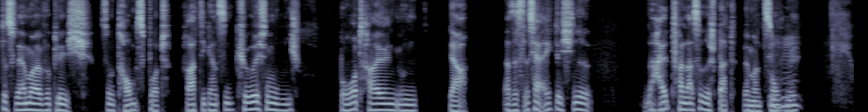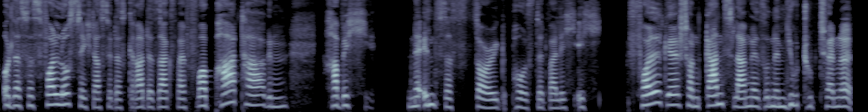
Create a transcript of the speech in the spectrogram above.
das wäre mal wirklich so ein Traumspot. Gerade die ganzen Kirchen, die Sporthallen und ja, also es ist ja eigentlich eine, eine halb verlassene Stadt, wenn man es so will. Und das ist voll lustig, dass du das gerade sagst, weil vor ein paar Tagen habe ich eine Insta-Story gepostet, weil ich ich folge schon ganz lange so einem YouTube-Channel.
